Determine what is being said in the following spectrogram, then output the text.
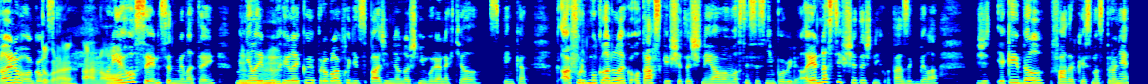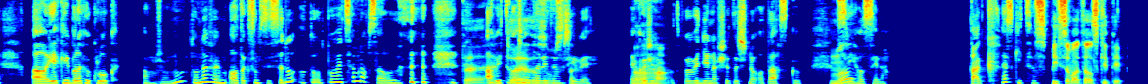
ale jenom o kousek. Dobré, ano. On jeho syn, sedmiletý, měl mm-hmm. jednu chvíli jako problém chodit spát, že měl noční můry a nechtěl spínkat. A furt mu kladl jako otázky všetečný a on vlastně se s ním povídal. A jedna z těch všetečných otázek byla, že jaký byl Father Christmas pro ně, a jaký byl jako kluk. A můžu, no, to nevím, ale tak jsem si sedl a tu odpověď jsem napsal. To je, a vytvořil to je tady ten příběh. Jakože odpovědi na všetečnou otázku no, svého syna. Tak, Hezký, co? spisovatelský tip.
